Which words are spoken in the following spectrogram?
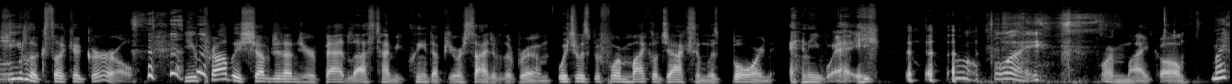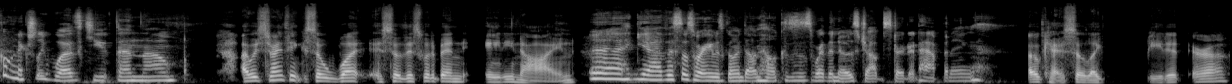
He looks like a girl. you probably shoved it under your bed last time you cleaned up your side of the room, which was before Michael Jackson was born anyway. oh, boy. Poor Michael. Michael actually was cute then, though. I was trying to think. So what? So this would have been eighty nine. Uh, yeah, this is where he was going downhill because this is where the nose job started happening. Okay, so like Beat It era.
